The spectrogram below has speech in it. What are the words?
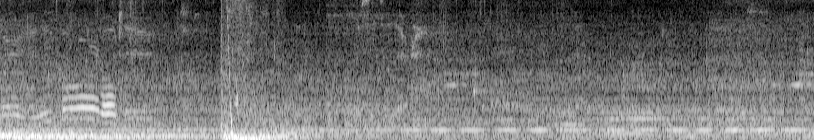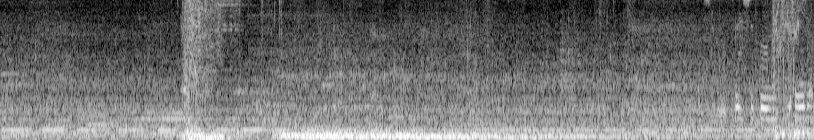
Where do we portal to? Let's see, it's over there. Is there a place up there we can portal?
